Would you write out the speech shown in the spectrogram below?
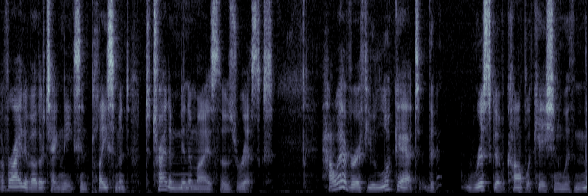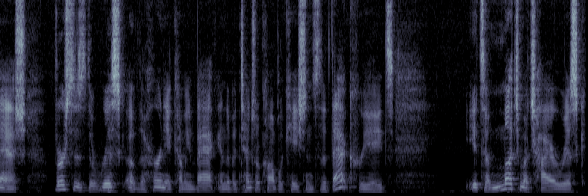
a variety of other techniques in placement to try to minimize those risks. However, if you look at the risk of complication with mesh versus the risk of the hernia coming back and the potential complications that that creates, it's a much, much higher risk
